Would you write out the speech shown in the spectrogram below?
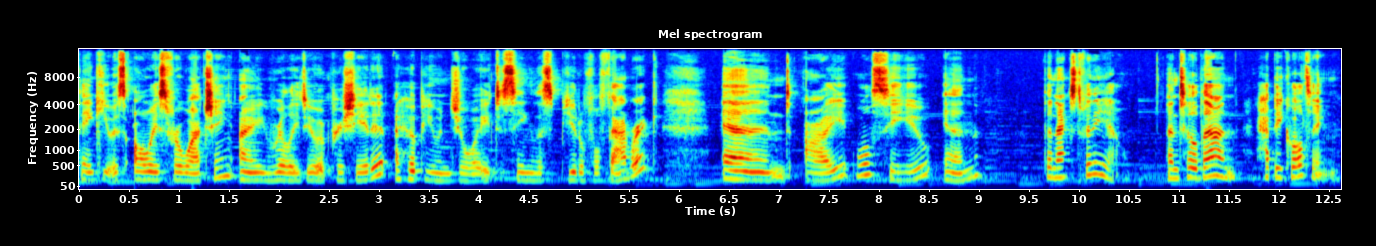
Thank you as always for watching. I really do appreciate it. I hope you enjoyed seeing this beautiful fabric. And I will see you in the next video. Until then, happy quilting!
